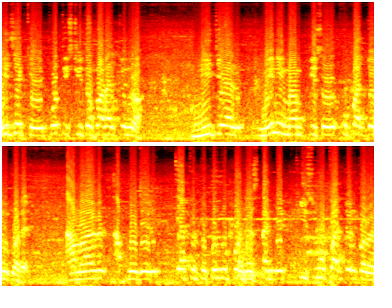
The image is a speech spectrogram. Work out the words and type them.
নিজেকে প্রতিষ্ঠিত করার জন্য নিজের মিনিমাম কিছু উপার্জন করেন। আমার আপনাদের এতটুকু উপদেশ থাকবে, কিছু উপার্জন করেন।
